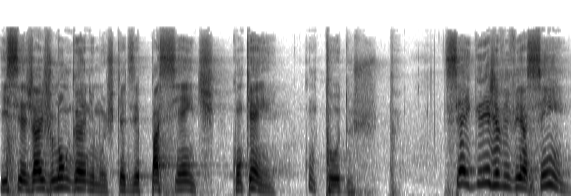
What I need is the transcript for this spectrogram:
E sejais longânimos, quer dizer, pacientes. Com quem? Com todos. Se a igreja viver assim,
